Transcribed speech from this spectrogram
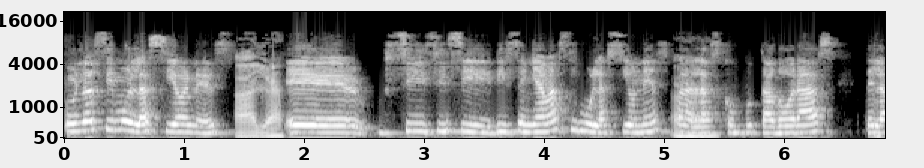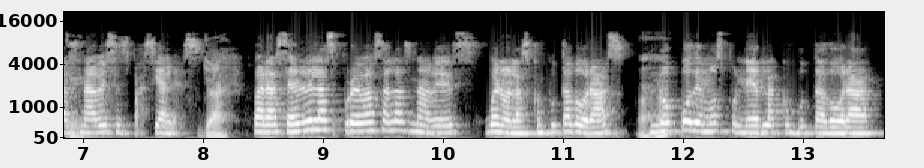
unas simulaciones. Ah, ya. Eh, sí, sí, sí, diseñaba simulaciones para las computadoras de las naves espaciales. Ya. Para hacerle las pruebas a las naves, bueno, a las computadoras, Ajá. no podemos poner la computadora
